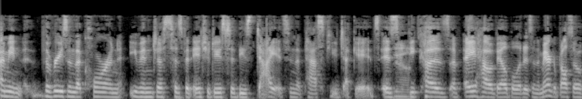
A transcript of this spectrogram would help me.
I mean, the reason that corn even just has been introduced to these diets in the past few decades is yeah. because of a how available it is in America, but also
